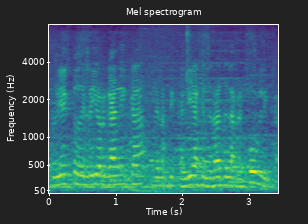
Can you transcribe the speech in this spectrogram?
proyecto de ley orgánica de la Fiscalía General de la República.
